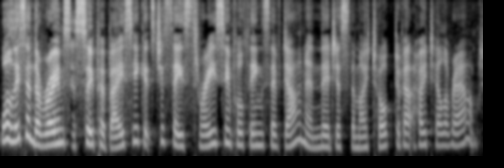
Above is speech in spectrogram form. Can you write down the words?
well, listen, the rooms are super basic. It's just these three simple things they've done, and they're just the most talked about hotel around.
